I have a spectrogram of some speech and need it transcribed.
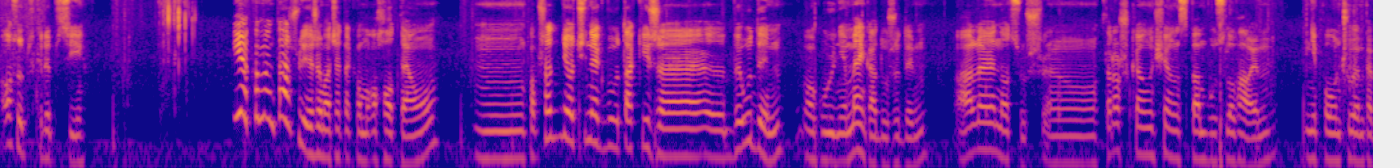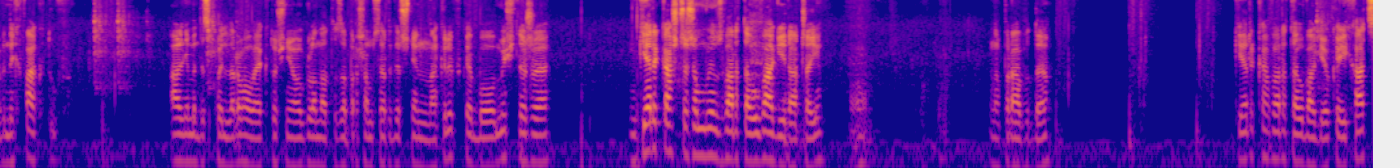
o subskrypcji i o komentarzu, jeżeli macie taką ochotę. Mm, poprzedni odcinek był taki, że był dym, ogólnie mega duży dym, ale no cóż, yy, troszkę się zbambuzlowałem, nie połączyłem pewnych faktów. Ale nie będę spoilerował, jak ktoś nie ogląda, to zapraszam serdecznie na nagrywkę, bo myślę, że gierka, szczerze mówiąc, warta uwagi raczej. Naprawdę. Gierka warta uwagi. Okej, okay,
